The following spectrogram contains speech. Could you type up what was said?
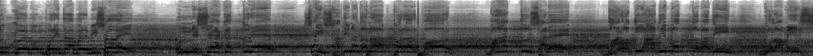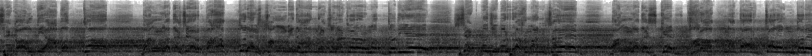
দুঃখ এবং পরিতাপের বিষয়, উনিশশো একাত্তরে সেই স্বাধীনতা লাভ করার পর বাহাত্তর সালে ভারতীয় আধিপত্যবাদী গোলামীর শেকল দিয়ে আবদ্ধ বাংলাদেশের বাহাত্তরের সংবিধান রচনা করার মধ্য দিয়ে শেখ মুজিবুর রহমান সাহেব বাংলাদেশকে ভারত মাতার চরণ তলে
